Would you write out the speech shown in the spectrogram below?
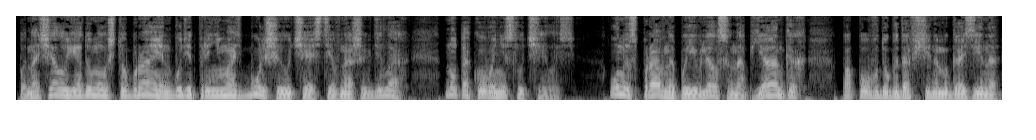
Поначалу я думал, что Брайан будет принимать большее участие в наших делах, но такого не случилось. Он исправно появлялся на пьянках по поводу годовщины магазина,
